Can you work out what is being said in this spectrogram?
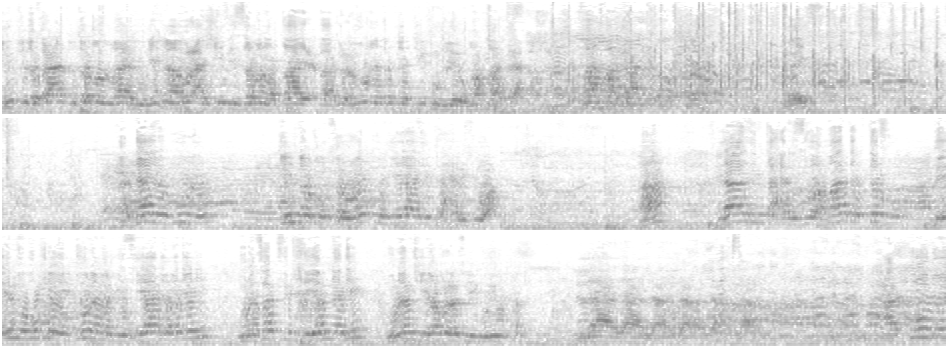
أنتوا دفعتوا ثمن غالي. ونحن هو عايشين في الزمن الضايع. بعد عمرنا تبدا تجيكم له مهما كان. مهما كان. كويس؟ الدائرة يقولوا إنكم ثورتكم دي لازم تحرسوها. ها؟ لازم تحرسوها. ما تكتفوا بانه بكره يدونا مجلس سياده مدني ونفكفك خيامنا دي ونمشي نقعد في بيوتنا. لا لا لا لا لا لا. حتكونوا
